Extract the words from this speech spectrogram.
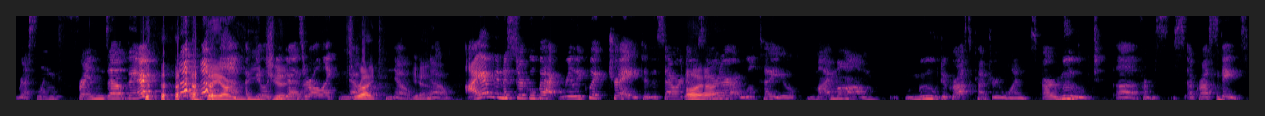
wrestling friends out there. They are I feel like you guys are all like, no, That's right. no, Yeah. no. I am going to circle back really quick, Trey, to the sourdough Oh, yeah? starter. I will tell you, my mom moved across country once, or moved uh, from s- across states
